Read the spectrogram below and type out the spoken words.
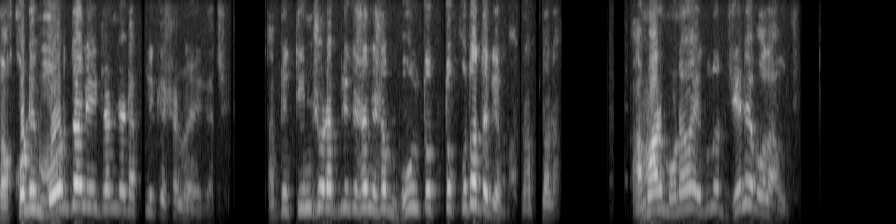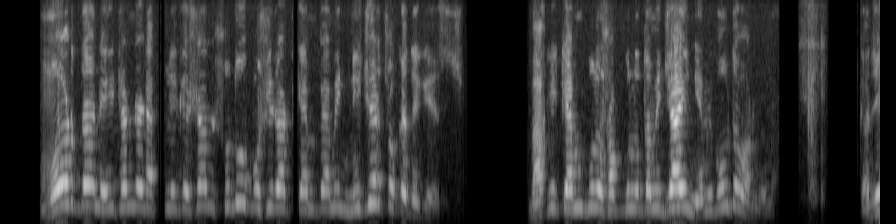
তখনই more than eight hundred application হয়ে গেছে। আপনি তিনশোর অ্যাপ্লিকেশন এসব ভুল তথ্য কোথা থেকে পান আপনারা? আমার মনে হয় এগুলো জেনে বলা উচিত। More than eight hundred application শুধু বসিরহাট ক্যাম্পে আমি নিজের চোখে দেখে এসেছি। বাকি ক্যাম্পগুলো সবগুলো তো আমি যাইনি, আমি বলতে পারব না। কাজে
